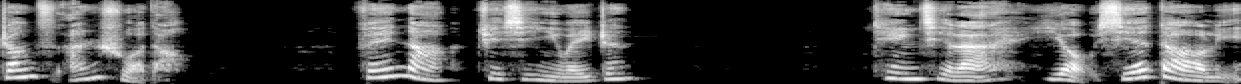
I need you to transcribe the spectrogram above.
张子安说道。菲娜却信以为真，听起来有些道理。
